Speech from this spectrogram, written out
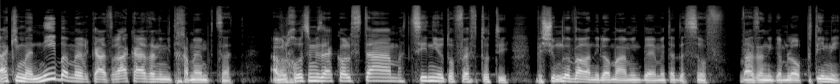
רק אם אני במרכז, רק אז אני מתחמם קצת. אבל חוץ מזה הכל סתם, הציניות אופפת אותי, בשום דבר אני לא מאמין באמת עד הסוף, ואז אני גם לא אופטימי,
